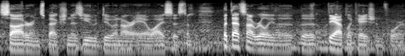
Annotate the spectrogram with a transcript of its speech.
solder inspection as you would do in our AOI system. But that's not really the, the, the application for it.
